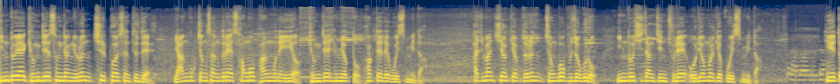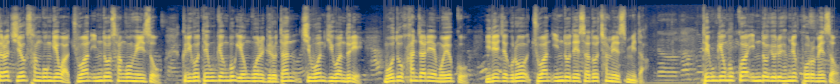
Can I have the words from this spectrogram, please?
인도의 경제 성장률은 7%대 양국 정상들의 상호 방문에 이어 경제 협력도 확대되고 있습니다. 하지만 지역 기업들은 정보 부족으로 인도 시장 진출에 어려움을 겪고 있습니다. 이에 따라 지역 상공계와 주한 인도 상공회의소 그리고 대구 경북 연구원을 비롯한 지원 기관들이 모두 한 자리에 모였고 이례적으로 주한 인도 대사도 참여했습니다. 대구 경북과 인도 교류 협력 포럼에서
